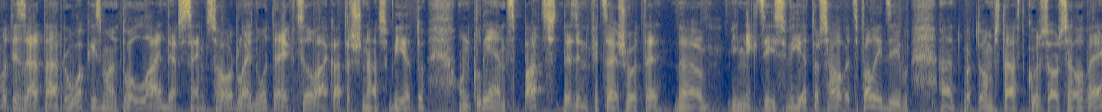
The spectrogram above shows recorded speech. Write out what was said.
Robotizētā roka izmanto LiDAR sensoru, lai noteiktu cilvēku atrašanās vietu, un klients pats dezinficē šo te, uh, injekcijas vietu ar salvetes palīdzību. Uh, par to mums stāsta kursors LV.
